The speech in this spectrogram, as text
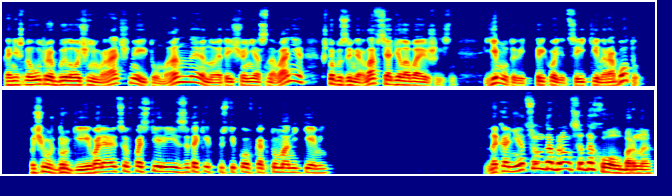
Конечно, утро было очень мрачное и туманное, но это еще не основание, чтобы замерла вся деловая жизнь. Ему-то ведь приходится идти на работу. Почему же другие валяются в постели из-за таких пустяков, как туман и темень? Наконец он добрался до Холборна.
